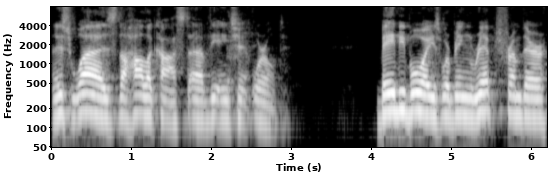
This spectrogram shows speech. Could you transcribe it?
And this was the Holocaust of the ancient world. Baby boys were being ripped from their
